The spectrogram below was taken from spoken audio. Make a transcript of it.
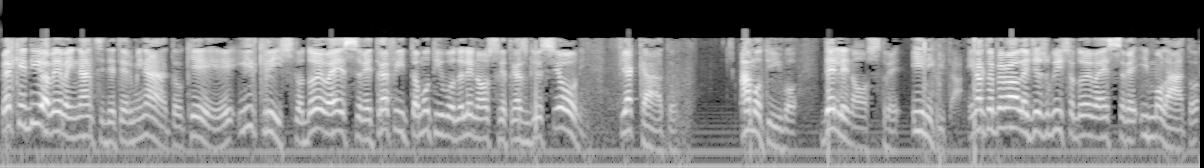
Perché Dio aveva innanzi determinato che il Cristo doveva essere trafitto a motivo delle nostre trasgressioni, fiaccato a motivo delle nostre iniquità. In altre parole, Gesù Cristo doveva essere immolato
